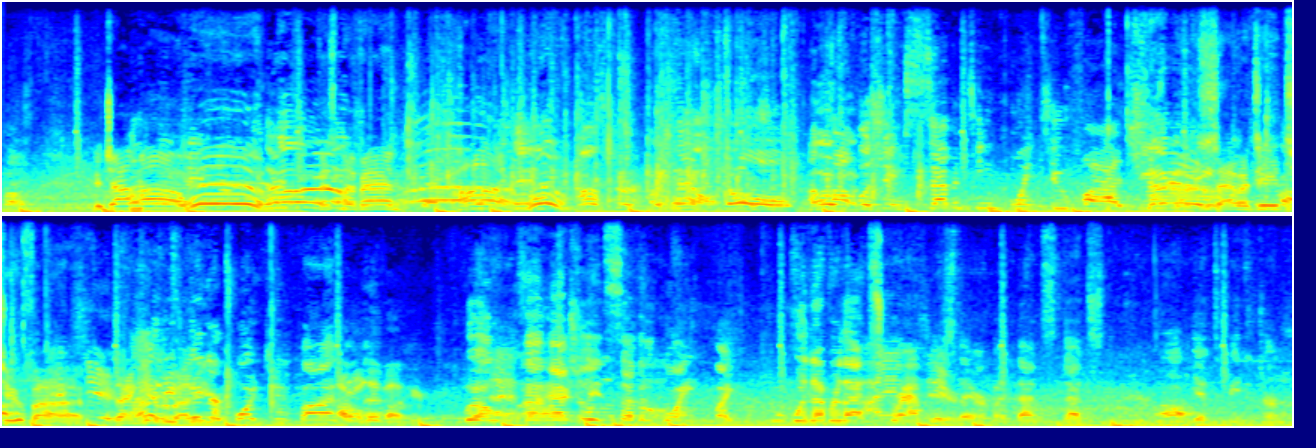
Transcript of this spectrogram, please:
Good job, Mo. Woo! No. Fist my friend. Holla. Woo! Oscar, we Hotel. have Joel accomplishing 17.25 cheeseburgers. 1725. Thank you, How do you everybody. figure .25? I don't live out here. Well, uh, actually, it's seven point like whatever that scrap is there, but that's that's yet to be determined.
